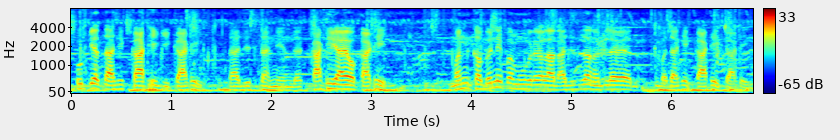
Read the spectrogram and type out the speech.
શું કહેતા છે? કાઠી કી કાઠી, રાજસ્થાનની અંદર. કાઠી આવ્યો કાઠી. મને ખબર નહીં, પણ હું રહેલા રાજસ્થાન એટલે બધા કે કાઠી કાઠી.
